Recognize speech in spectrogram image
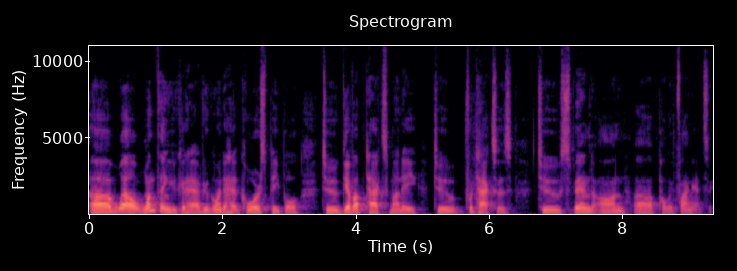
uh, well, one thing you could have, you're going to coerce people to give up tax money to, for taxes to spend on uh, public financing.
